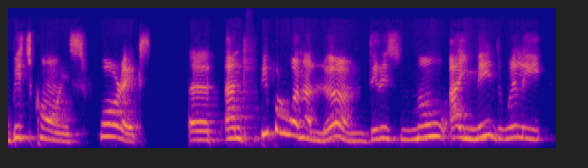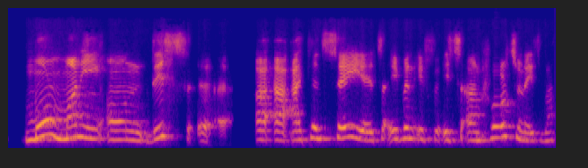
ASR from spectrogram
bitcoins, forex, uh, and people want to learn. There is no. I made really more money on this. Uh, I, I- I can say it, even if it's unfortunate, but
